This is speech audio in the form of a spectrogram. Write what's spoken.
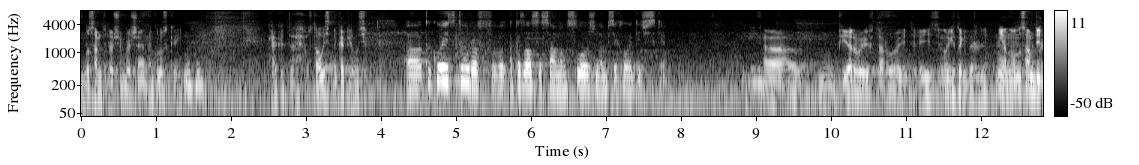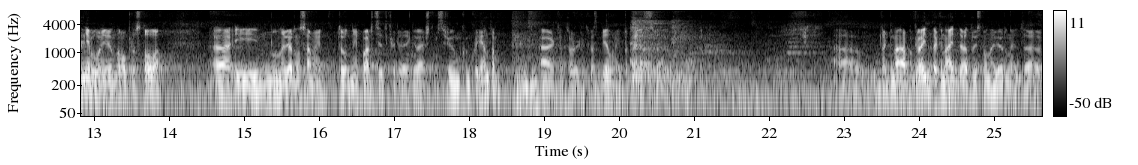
на самом деле очень большая нагрузка. и, Как это, усталость накопилась. А, Какой из туров оказался самым сложным психологически? А, Первый, второй, третий, ну и так далее. Не, ну на самом деле не было ни одного простого. А, И, ну, наверное, самые трудные партии это когда играешь там с прямым конкурентом, а, который как раз белыми пытается а, догна- обыграть, догнать, да, то есть, ну, наверное, это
